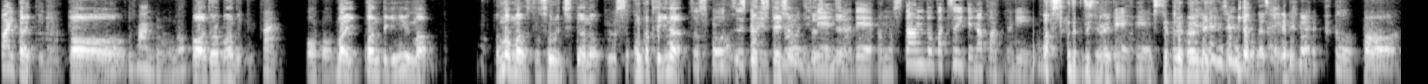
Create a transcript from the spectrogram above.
バイクっていドロップハンドルの。あ、ああ、ドロップハンドル。ね。はい。まあ一般的に、まあ、まあまあ、そそのじ、あの、本格的な、そうスポーツスポーツ自転車のことですよね。転車であのスタンドがついてなかったり。あ、スタンドついてない。ええええ。スタンドがない見たことないですからね、僕は。そう。あ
